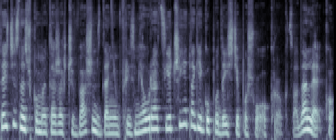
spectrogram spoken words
Dajcie znać w komentarzach, czy waszym zdaniem Friz miał rację, czy jednak jego podejście poszło o krok za daleko.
